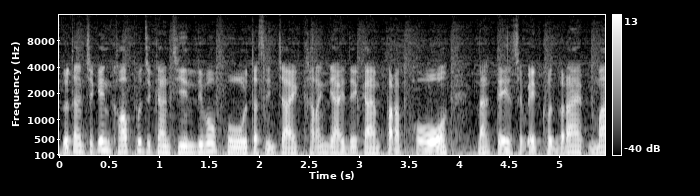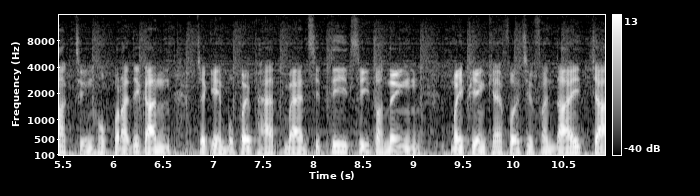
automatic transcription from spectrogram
โดยทางเจเกนคอปผู้จัดการทีมลิเวอร์พูลตัดสินใจครั้งใหญ่ด้วยการปรับโผนักเตะ 11 คนแรกมากถึง 6 รายด้วยกัน จากเกมบุกไปแพ้แมนซิตี้ 4 ต่อ 1 ไม่เพียงแค่เฟอร์จิลฟันไดค์จะ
